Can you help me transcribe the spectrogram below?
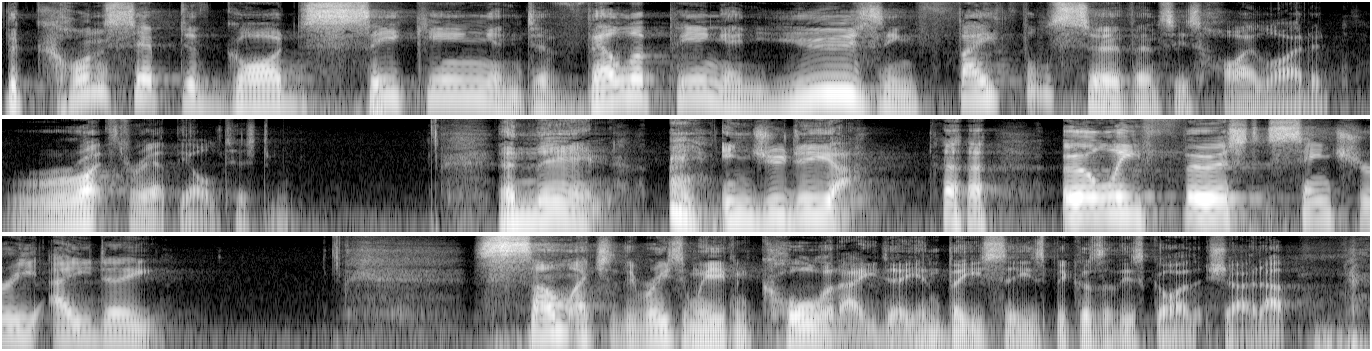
The concept of God seeking and developing and using faithful servants is highlighted right throughout the Old Testament. And then in Judea, early first century AD, some actually the reason we even call it AD and BC is because of this guy that showed up.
